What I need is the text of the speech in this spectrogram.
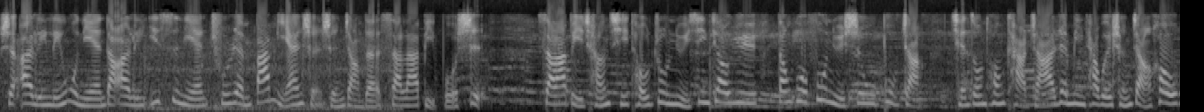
是2005年到2014年出任巴米安省省长的萨拉比博士。萨拉比长期投注女性教育，当过妇女事务部长。前总统卡扎任命他为省长后，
